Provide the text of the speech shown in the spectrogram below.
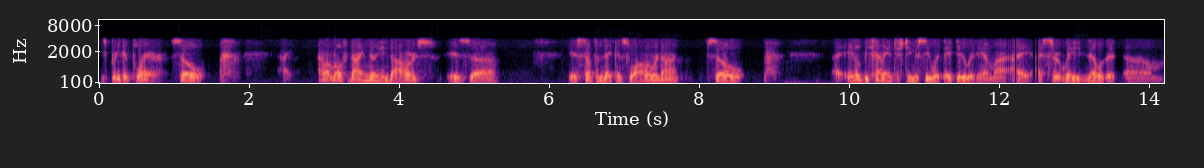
he's a pretty good player. So I I don't know if nine million dollars is uh, is something they can swallow or not. So it'll be kind of interesting to see what they do with him. I, I, I certainly know that um,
